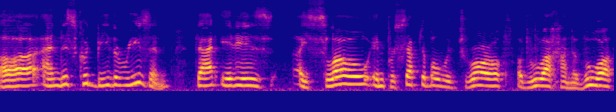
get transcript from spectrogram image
Uh, and this could be the reason that it is a slow, imperceptible withdrawal of Ruach HaNevuah,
